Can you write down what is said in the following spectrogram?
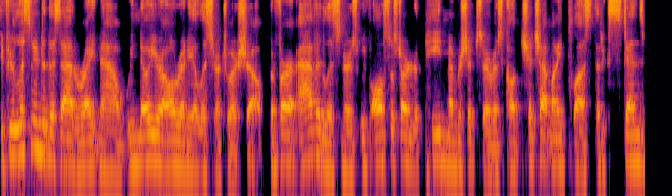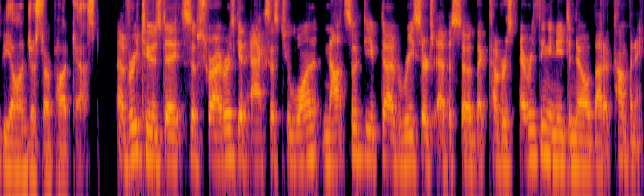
If you're listening to this ad right now, we know you're already a listener to our show. But for our avid listeners, we've also started a paid membership service called Chit Chat Money Plus that extends beyond just our podcast. Every Tuesday, subscribers get access to one not so deep dive research episode that covers everything you need to know about a company.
